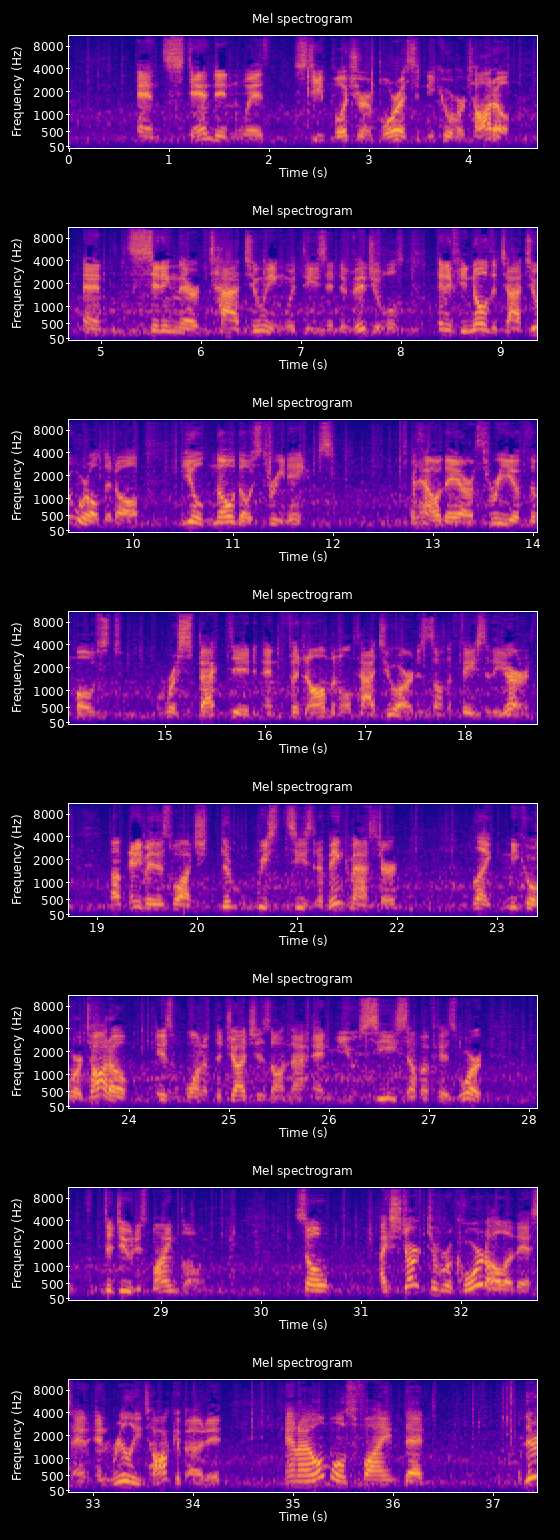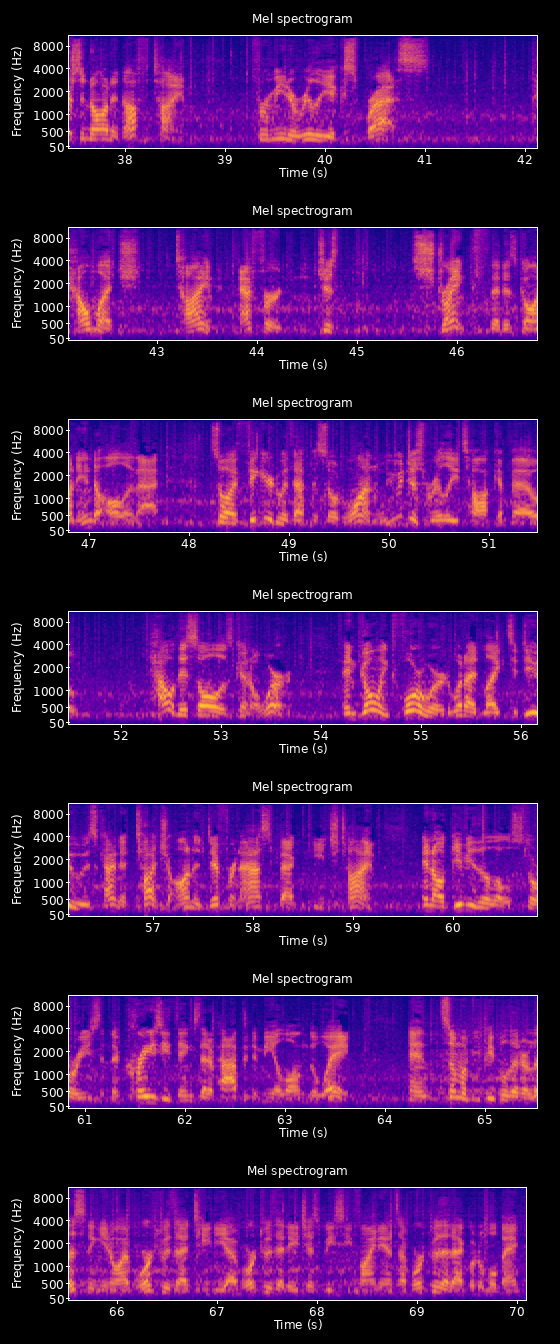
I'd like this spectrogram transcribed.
and standing with Steve Butcher and Boris and Nico Hurtado and sitting there tattooing with these individuals. And if you know the tattoo world at all, you'll know those three names and how they are three of the most respected and phenomenal tattoo artists on the face of the earth. Um, anybody that's watched the recent season of Ink Master, like Nico Hurtado, is one of the judges on that, and you see some of his work. The dude is mind blowing. So I start to record all of this and, and really talk about it, and I almost find that there's not enough time for me to really express how much time, effort, just strength that has gone into all of that. So I figured with episode one, we would just really talk about how this all is going to work. And going forward, what I'd like to do is kind of touch on a different aspect each time. And I'll give you the little stories and the crazy things that have happened to me along the way. And some of you people that are listening, you know, I've worked with at TD, I've worked with at HSBC Finance, I've worked with at Equitable Bank,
